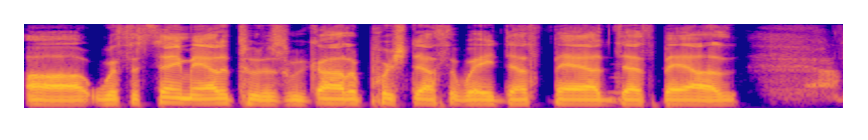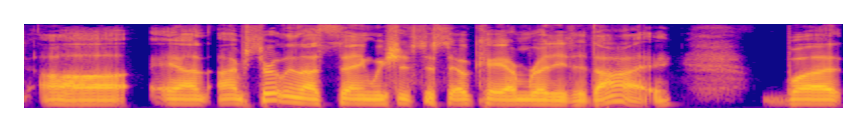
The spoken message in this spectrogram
uh, with the same attitude as we've got to push death away, death bad, death bad. Uh, and I'm certainly not saying we should just say, okay, I'm ready to die. But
